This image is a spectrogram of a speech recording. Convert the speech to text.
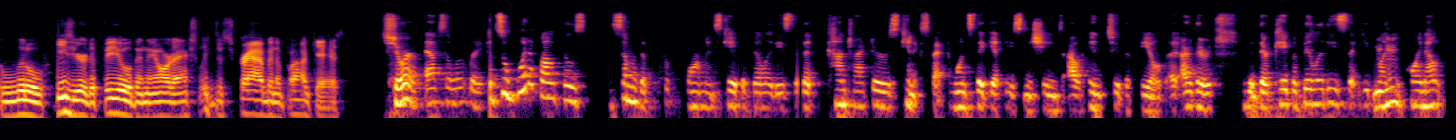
a little easier to feel than they are to actually describe in a podcast. Sure, absolutely. So, what about those some of the performance capabilities that contractors can expect once they get these machines out into the field? Are there their capabilities that you'd like to mm-hmm. point out?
